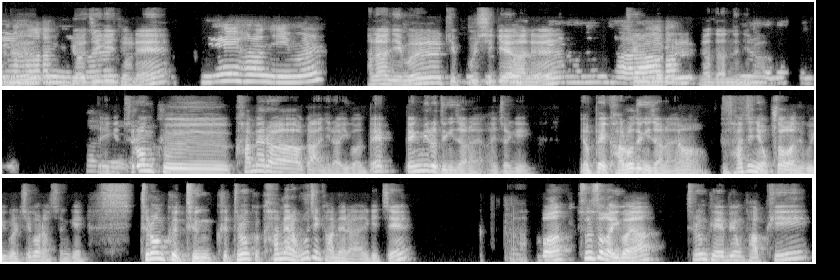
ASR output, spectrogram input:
그는 옮겨지기 전에 네, 하나님을 하나님을 기쁘시게 하는 증거를 받았느니라. 네, 이게 트렁크 카메라가 아니라 이건 백, 백미러 등이잖아요. 아니, 저기, 옆에 가로등이잖아요. 그 사진이 없어가지고 이걸 찍어놨은 게. 트렁크 등, 그 트렁크 카메라, 후진 카메라, 알겠지? 자, 한번, 순서가 이거야. 트렁크 예비용 바퀴,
